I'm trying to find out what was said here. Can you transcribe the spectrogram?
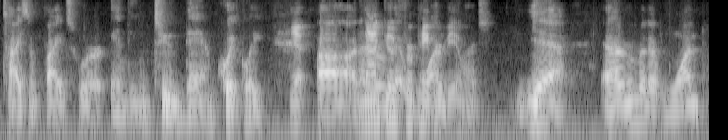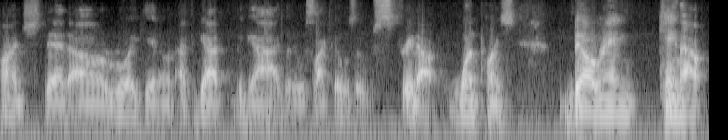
Tyson fights were ending too damn quickly. Yep. Uh, Not good for one pay-per-view. punch- Yeah, and I remember that one punch that uh, Roy did. on- I forgot the guy, but it was like it was a straight out one punch. Bell rang, came out,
